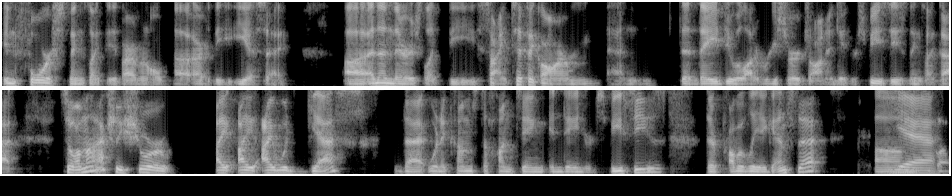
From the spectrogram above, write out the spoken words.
enforce things like the environmental uh, or the ESA. Uh, and then there's like the scientific arm, and then they do a lot of research on endangered species, things like that. So I'm not actually sure. I, I, I would guess that when it comes to hunting endangered species, they're probably against that. Um, yeah. But,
